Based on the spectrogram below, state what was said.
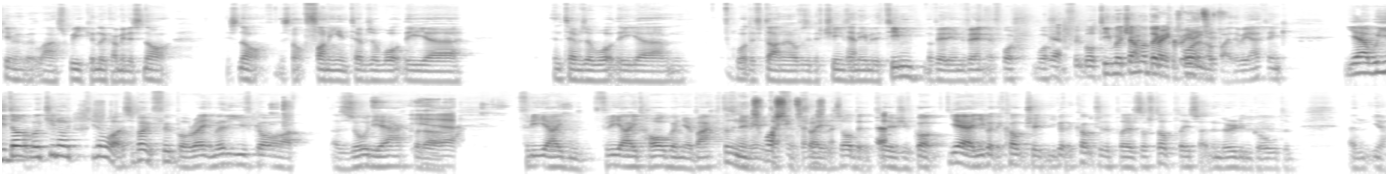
came out last week, and look, I mean it's not it's not it's not funny in terms of what the uh, in terms of what the um, what they've done, and obviously they've changed yep. the name of the team, a very inventive Washington yep. football team, which I'm a big very proponent creative. of, by the way. I think, yeah, well, you don't, well, do you know, do you know what? It's about football, right? And whether you've got a a zodiac or yeah. a three-eyed three-eyed hog on your back. It doesn't really make any difference, right? It? It's all about the players yeah. you've got. Yeah, you've got the culture. You've got the culture of the players. They'll still play sort of the maroon and gold, and and you know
